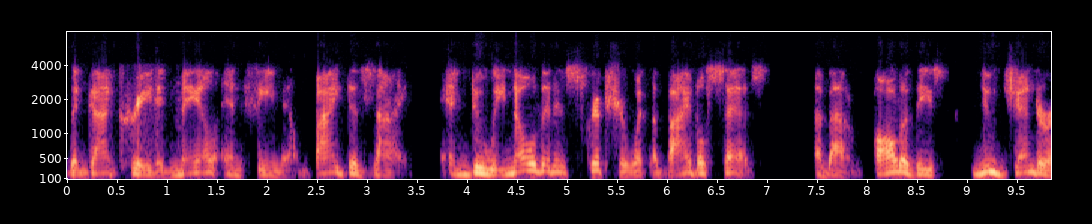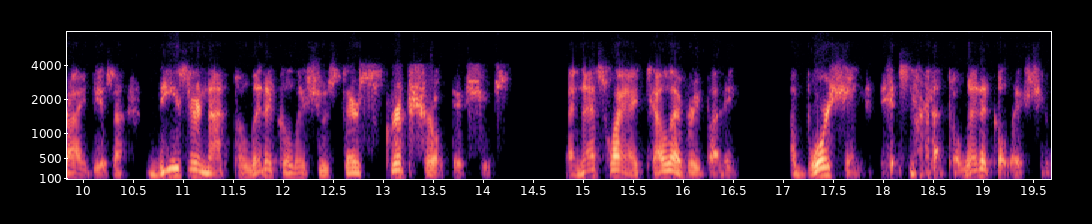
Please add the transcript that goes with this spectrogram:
that God created male and female by design? And do we know that in Scripture what the Bible says about all of these new gender ideas? these are not political issues, they're scriptural issues. And that's why I tell everybody Abortion is not a political issue,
